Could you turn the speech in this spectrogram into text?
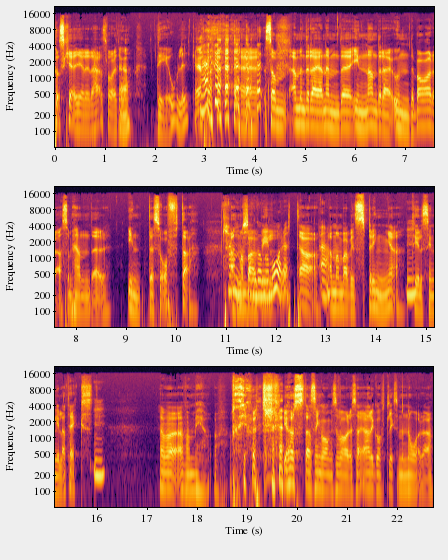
då ska jag ge dig det här svaret. Ja. Det är olika. eh, som ja, men det där jag nämnde innan, det där underbara som händer inte så ofta. Kanske man bara en gång vill- om året. Ja, Ja. Att man bara vill springa Mm. till sin lilla text. Mm. Jag var, jag var med I höstas en gång så var det så här, jag hade gått liksom med några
